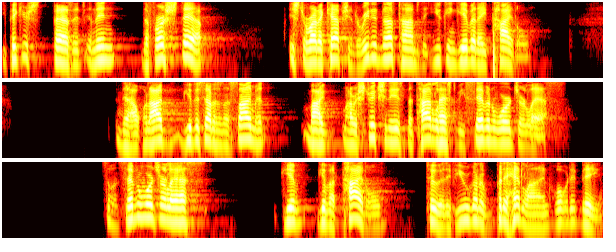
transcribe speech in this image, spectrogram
you pick your passage, and then the first step is to write a caption, to read it enough times that you can give it a title. Now, when I give this out as an assignment, my, my restriction is the title has to be seven words or less. So, in seven words or less, give, give a title to it. If you were going to put a headline, what would it be?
